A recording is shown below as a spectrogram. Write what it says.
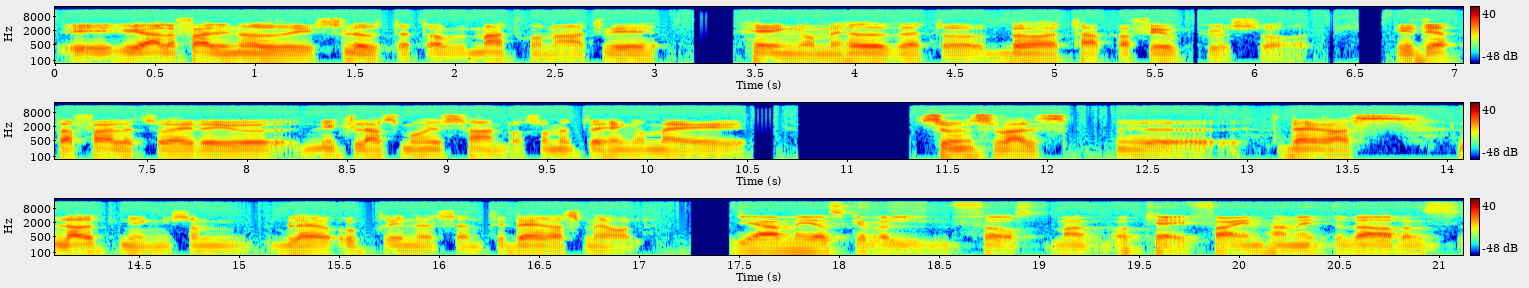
i, i alla fall nu i slutet av matcherna, att vi hänger med huvudet och börjar tappa fokus. Och I detta fallet så är det ju Niklas Moisander som inte hänger med i Sundsvalls, eh, deras löpning som blir upprinnelsen till deras mål. Ja, men jag ska väl först... Okej, fine, han är inte världens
